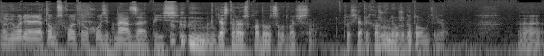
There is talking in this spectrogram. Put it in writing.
Мы говорили о том, сколько уходит на запись. Я стараюсь вкладываться в два часа. То есть я прихожу, у меня уже готовый материал. Э,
